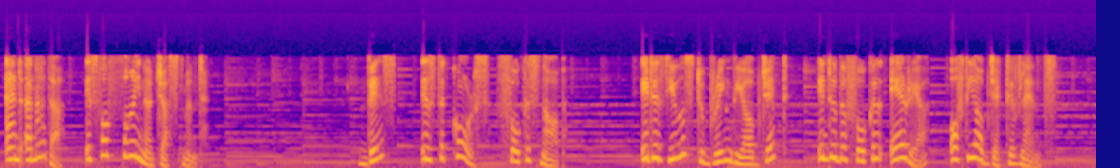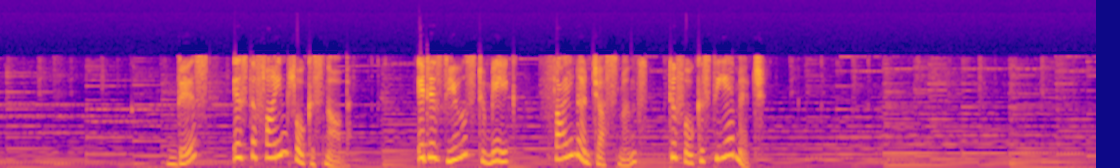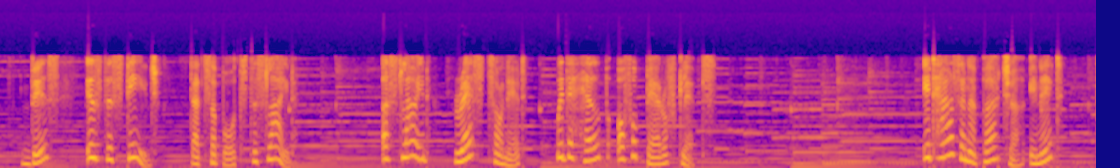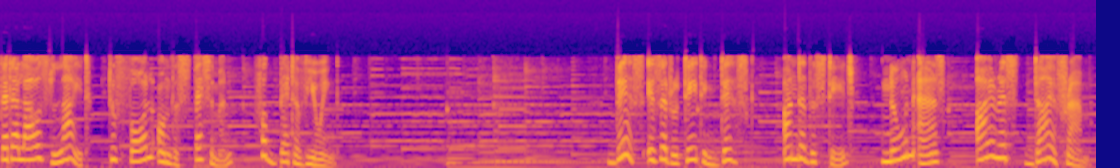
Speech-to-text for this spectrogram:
and another is for fine adjustment. This is the coarse focus knob. It is used to bring the object into the focal area of the objective lens. This is the fine focus knob. It is used to make fine adjustments to focus the image. This is the stage that supports the slide. A slide rests on it with the help of a pair of clips. It has an aperture in it that allows light to fall on the specimen for better viewing. This is a rotating disc under the stage known as iris diaphragm.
